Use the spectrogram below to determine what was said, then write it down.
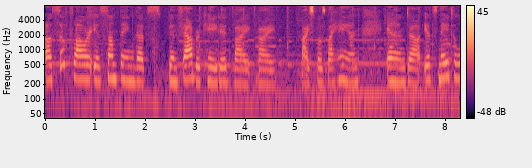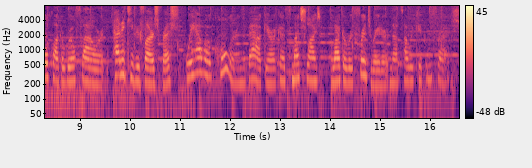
A silk flower is something that's been fabricated by, by, I suppose, by hand, and uh, it's made to look like a real flower. How do you keep your flowers fresh? We have a cooler in the back, Erica. It's much like, like a refrigerator, and that's how we keep them fresh.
